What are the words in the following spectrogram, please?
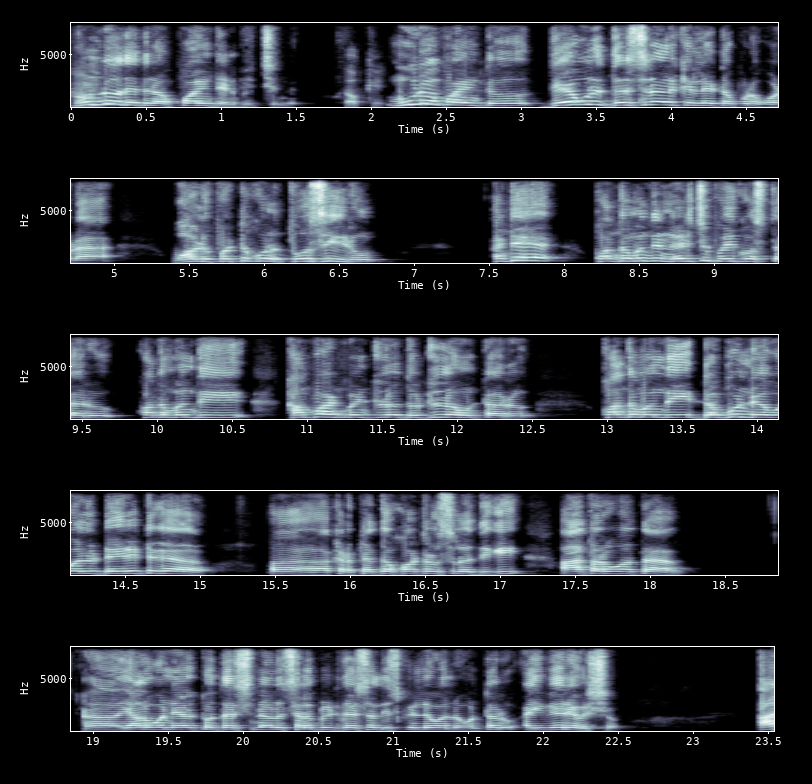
రెండోది అది నాకు పాయింట్ అనిపించింది. ఓకే. మూడో పాయింట్ దేవుని దర్శనానికి వెళ్ళేటప్పుడు కూడా వాళ్ళు పట్టుకొని తోసేయడం. అంటే కొంతమంది నడిచి పైకి వస్తారు కొంతమంది కంపార్ట్మెంట్లో దొడ్లో ఉంటారు కొంతమంది డబ్బు ఉండే వాళ్ళు డైరెక్ట్గా అక్కడ పెద్ద హోటల్స్లో దిగి ఆ తర్వాత ఎలవన్ ఎల్టో దర్శనాలు సెలబ్రిటీ దర్శనాలు తీసుకెళ్ళే వాళ్ళు ఉంటారు అవి వేరే విషయం. ఆ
